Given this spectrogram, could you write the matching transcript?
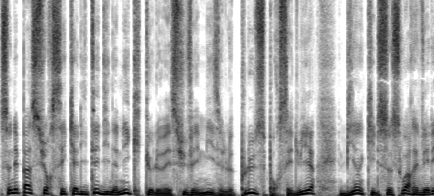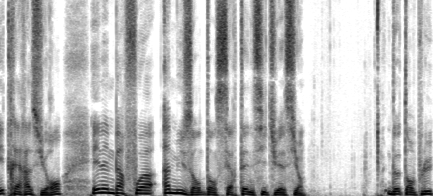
ce n'est pas sur ses qualités dynamiques que le SUV mise le plus pour séduire, bien qu'il se soit révélé très rassurant et même parfois amusant dans certaines situations. D'autant plus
